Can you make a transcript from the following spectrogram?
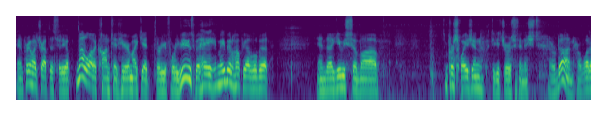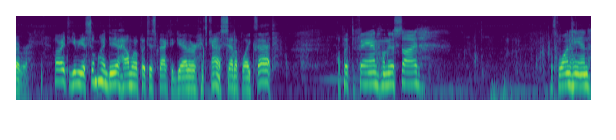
and pretty much wrap this video up. Not a lot of content here. Might get 30 or 40 views, but hey, maybe it'll help you out a little bit and uh, give you some uh, some persuasion to get yours finished or done or whatever. All right, to give you some idea how I'm going to put this back together, it's kind of set up like that. I'll put the fan on this side with one hand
